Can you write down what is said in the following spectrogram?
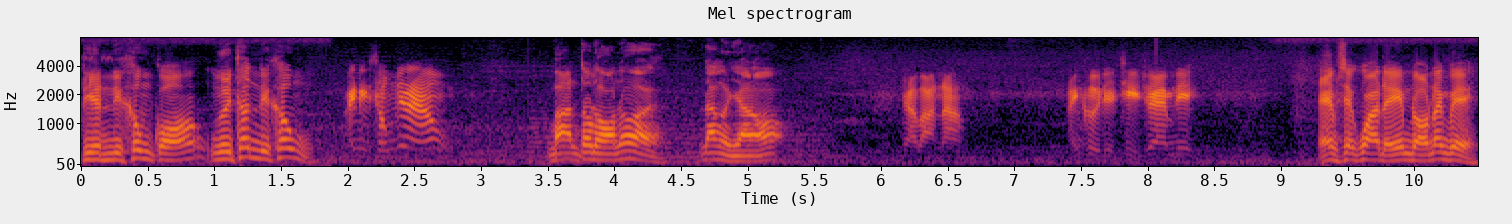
Tiền thì không có Người thân thì không. Anh định sống thế nào? Bạn tao đón rồi Đang ở nhà nó. Nhà bạn nào? Anh gửi địa chỉ cho em đi. Em sẽ qua đấy em đón anh về.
